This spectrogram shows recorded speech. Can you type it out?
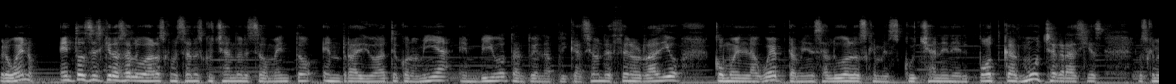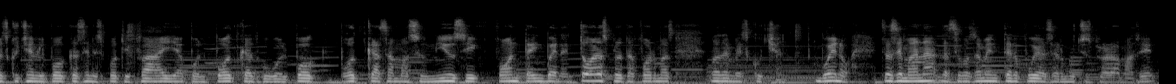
Pero bueno, entonces quiero saludar a los que me están escuchando en este momento en Radio Dato Economía, en vivo, tanto en la aplicación de Cero Radio como en la web. También saludo a los que me escuchan en el podcast. Muchas gracias. Los que me escuchan en el podcast en Spotify, Apple Podcast, Google Podcast, Amazon Music, Fontaine, bueno, en todas las plataformas donde me escuchan. Bueno, esta semana lastimosamente no pude hacer muchos programas. ¿eh?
